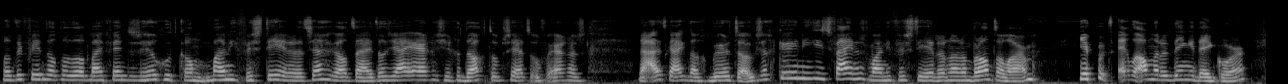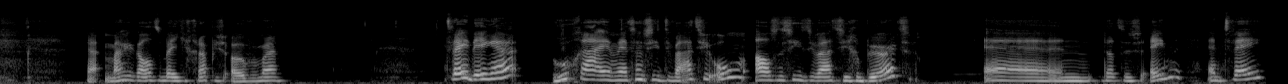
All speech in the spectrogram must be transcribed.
Want ik vind altijd dat mijn vent dus heel goed kan manifesteren. Dat zeg ik altijd. Als jij ergens je gedachten opzet of ergens naar uitkijkt, dan gebeurt het ook. Zeg, kun je niet iets fijners manifesteren dan een brandalarm? Je moet echt andere dingen denken hoor. Ja, maak ik altijd een beetje grapjes over. Maar twee dingen. Hoe ga je met zo'n situatie om als de situatie gebeurt? En dat is één. En twee,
